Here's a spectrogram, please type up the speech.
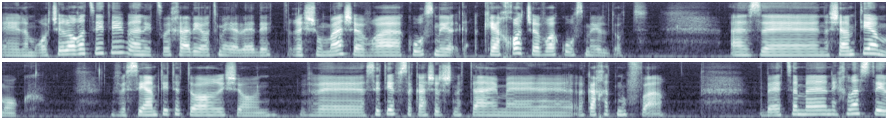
אה, למרות שלא רציתי, ואני צריכה להיות מיילדת רשומה שעברה קורס, מי... כאחות שעברה קורס מיילדות. אז uh, נשמתי עמוק, וסיימתי את התואר הראשון, ועשיתי הפסקה של שנתיים לקחת תנופה. בעצם uh, נכנסתי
